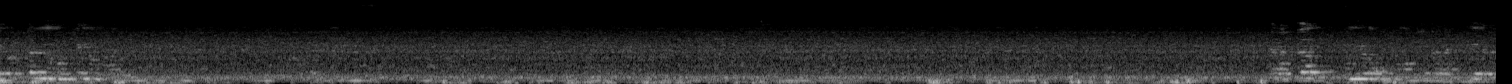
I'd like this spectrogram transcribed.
ഇറക്കം നോക്കി നമ്മൾ നോക്കി ചെയ്ത്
